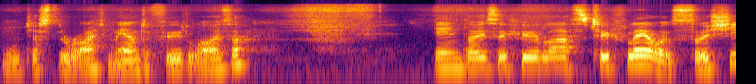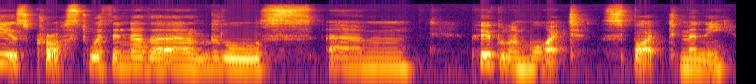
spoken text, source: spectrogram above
Or just the right amount of fertiliser. And those are her last two flowers. So she is crossed with another little um, purple and white spiked mini.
